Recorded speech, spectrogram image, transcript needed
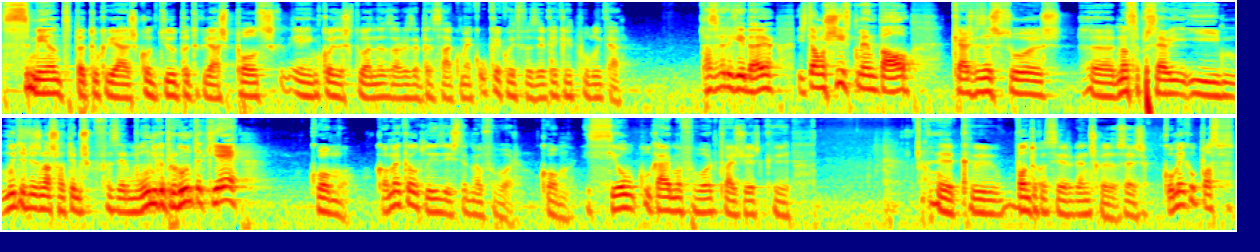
semente para tu criares conteúdo, para tu criares posts em coisas que tu andas às vezes a pensar como é, o que é que eu hei de fazer, o que é que eu de publicar. Estás a ver aqui a ideia? Isto é um shift mental que às vezes as pessoas uh, não se apercebem e muitas vezes nós só temos que fazer uma única pergunta que é como? Como é que eu utilizo isto a meu favor? Como? E se eu colocar a meu favor, tu vais ver que, eh, que vão-te acontecer grandes coisas. Ou seja, como é que eu posso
